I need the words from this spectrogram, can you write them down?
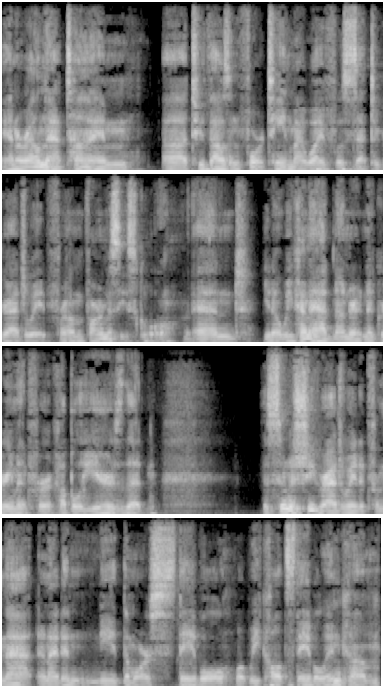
And around that time, uh, 2014, my wife was set to graduate from pharmacy school. And, you know, we kind of had an unwritten agreement for a couple of years that as soon as she graduated from that, and I didn't need the more stable, what we called stable income,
